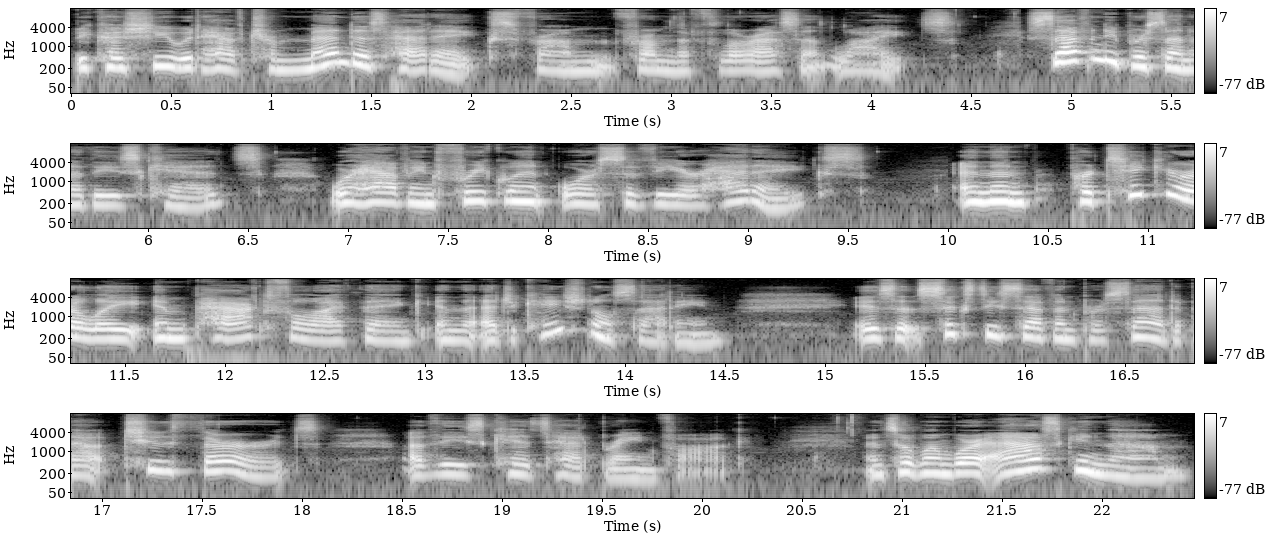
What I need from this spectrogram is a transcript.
because she would have tremendous headaches from, from the fluorescent lights. 70% of these kids were having frequent or severe headaches. And then, particularly impactful, I think, in the educational setting, is that 67%, about two thirds, of these kids had brain fog. And so when we're asking them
